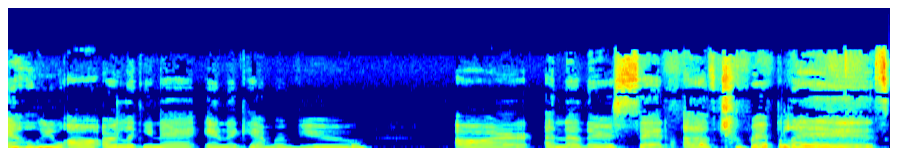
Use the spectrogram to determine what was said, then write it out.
And who you all are looking at in the camera view are another set of triplets.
